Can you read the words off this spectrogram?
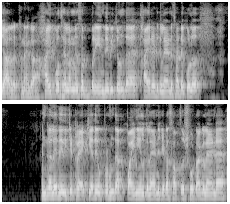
ਯਾਦ ਰੱਖਣਾ ਹੈਗਾ। ਹਾਈਪੋਥੈਲਮਸ ਬ੍ਰੇਨ ਦੇ ਵਿੱਚ ਹੁੰਦਾ ਹੈ, ਥਾਇਰਾਇਡ ਗਲੈਂਡ ਸਾਡੇ ਕੋਲ ਗਲੇ ਦੇ ਵਿੱਚ ਟਰੈਕੀਆ ਦੇ ਉੱਪਰ ਹੁੰਦਾ ਪਾਈਨੀਅਲ ਗਲੈਂਡ ਜਿਹੜਾ ਸਭ ਤੋਂ ਛੋਟਾ ਗਲੈਂਡ ਹੈ,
